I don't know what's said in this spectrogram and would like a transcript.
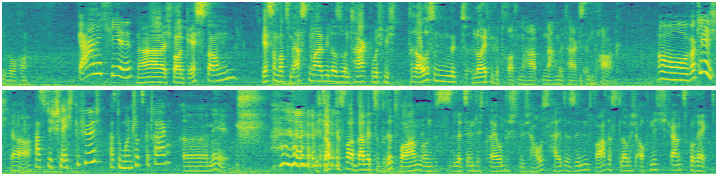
die Woche. Gar nicht viel. Na, ich war gestern. Gestern war zum ersten Mal wieder so ein Tag, wo ich mich draußen mit Leuten getroffen habe, nachmittags im Park. Oh, wirklich? Ja. Hast du dich schlecht gefühlt? Hast du Mundschutz getragen? Äh, nee. ich glaube, das war, da wir zu dritt waren und es letztendlich drei unterschiedliche Haushalte sind, war das, glaube ich, auch nicht ganz korrekt,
